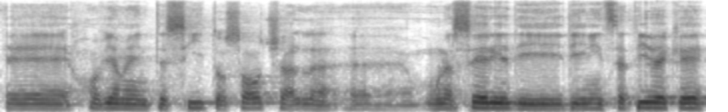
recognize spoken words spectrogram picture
e ovviamente sito, social, eh, una serie di, di iniziative che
